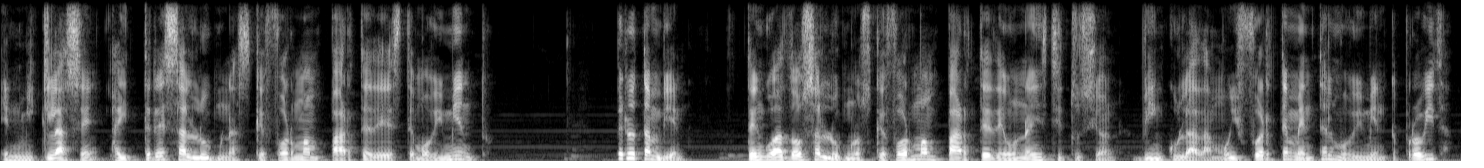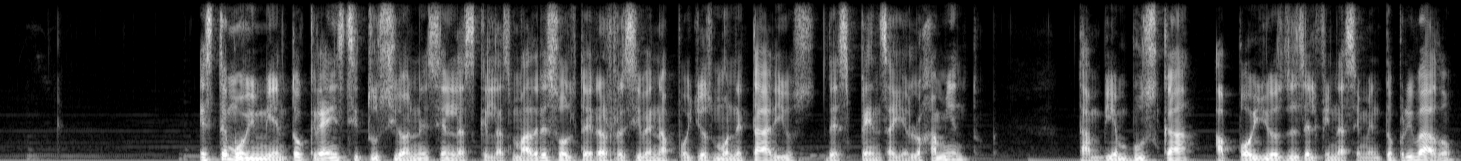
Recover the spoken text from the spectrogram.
En mi clase hay tres alumnas que forman parte de este movimiento, pero también tengo a dos alumnos que forman parte de una institución vinculada muy fuertemente al movimiento Provida. Este movimiento crea instituciones en las que las madres solteras reciben apoyos monetarios, despensa y alojamiento. También busca apoyos desde el financiamiento privado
